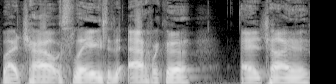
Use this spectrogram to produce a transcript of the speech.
by child slaves in Africa and China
